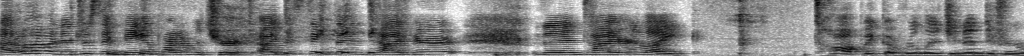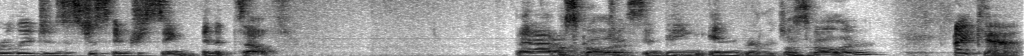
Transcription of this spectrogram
I don't have an interest in being a part of a church. I just think the entire the entire like topic of religion and different religions is just interesting in itself. But I don't A have an scholar? interest in being in religion. A scholar. I can't.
